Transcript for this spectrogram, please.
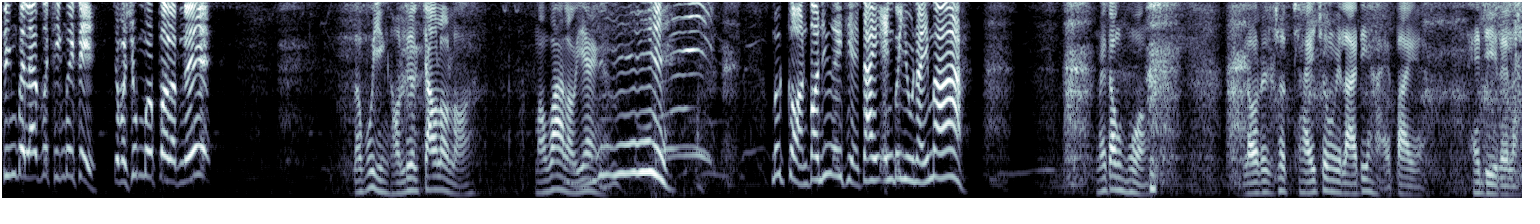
ทิ้งไปแล้วก็ทิ้งไปสิ จะมาชุบมือเปิดแบบนี้ แล้วผู้หญิงเขาเลือกเจ้าเราเหรอ มาว่าเราแย่งอะเมื่อก่อนตอนที่เอ้ยเสียใจเองไปอยู่ไหนมา ไม่ต้องห่วง เราจะชดใช้ช่วงเวลาที่หายไปอะให้ดีเลยล่ะ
